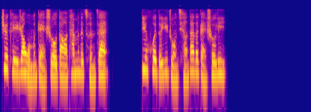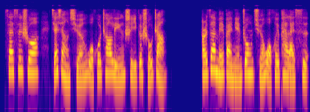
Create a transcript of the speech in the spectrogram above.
这可以让我们感受到他们的存在，并获得一种强大的感受力。赛斯说，假想全我或超灵是一个手掌。而在每百年中，全我会派来四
